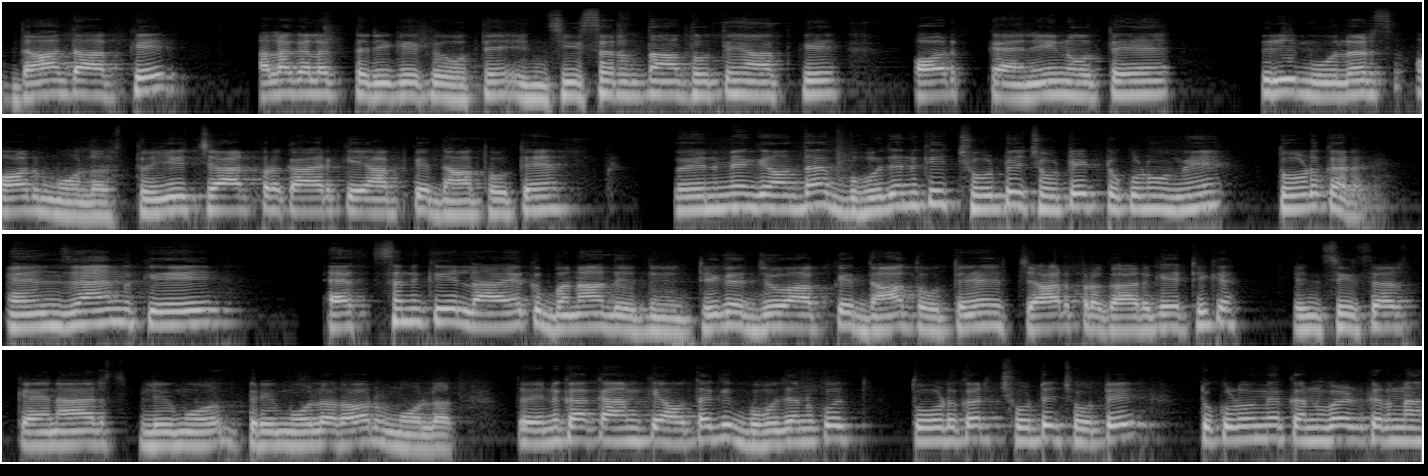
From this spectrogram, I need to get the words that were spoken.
दांत आपके अलग अलग तरीके के होते हैं। इंसीसर दांत होते हैं आपके और कैनिन होते हैं प्री मोलर्स और मोलर्स। तो ये चार प्रकार के आपके दांत होते हैं। तो इनमें क्या होता है, भोजन के छोटे छोटे टुकड़ों में तोड़कर एंजाइम के एक्शन के लायक बना देते हैं, ठीक है? जो आपके दांत होते हैं, चार प्रकार के, ठीक है? इंसीसर कैनार्स प्रीमोलर और मोलर। तो इनका काम क्या होता है कि भोजन को तोड़कर छोटे छोटे टुकड़ों में कन्वर्ट करना।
